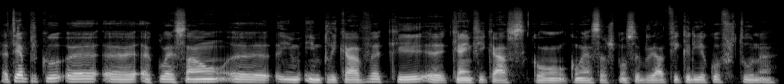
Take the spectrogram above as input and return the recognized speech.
É? Até porque uh, a coleção uh, implicava que quem ficasse com, com essa responsabilidade ficaria com a fortuna.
